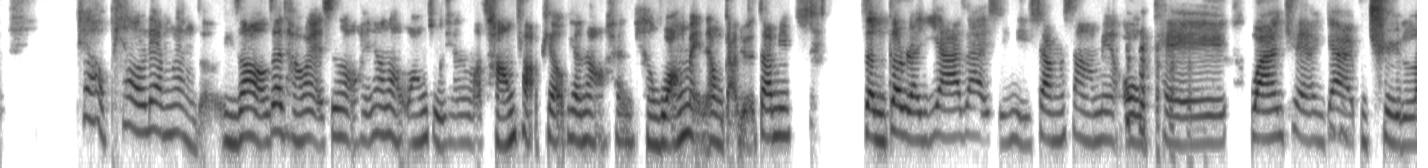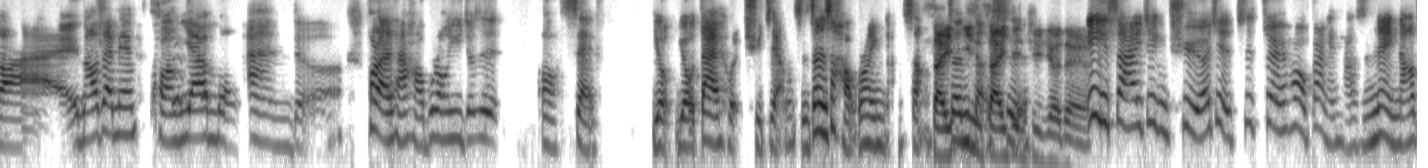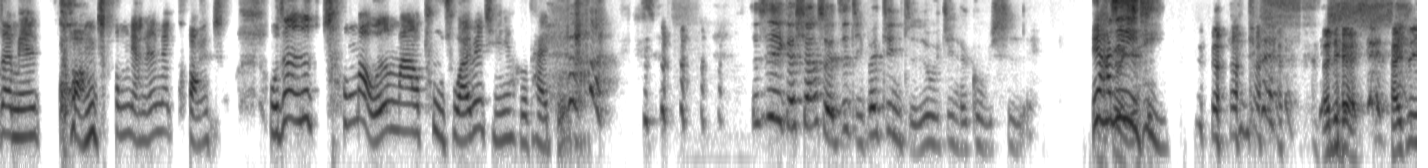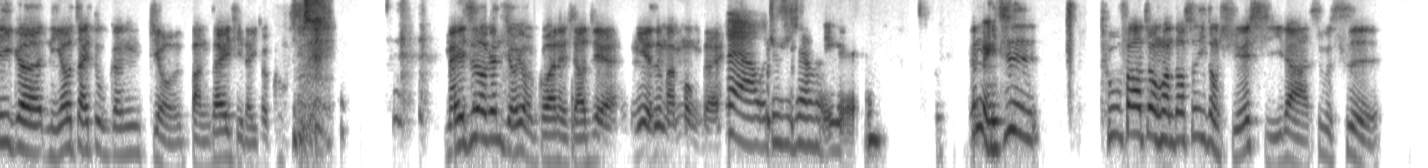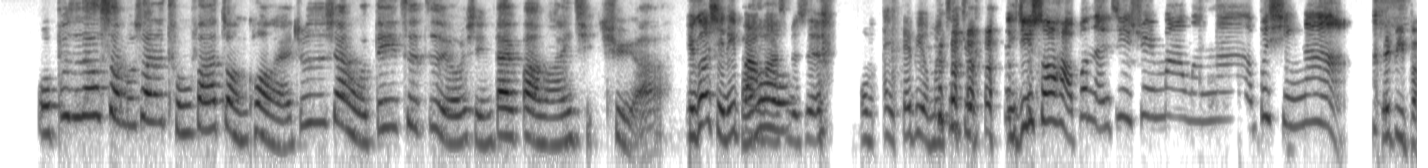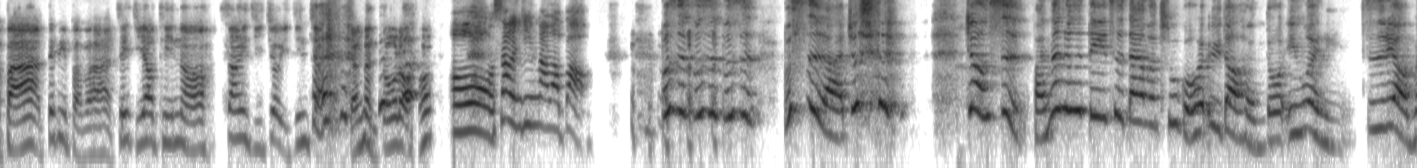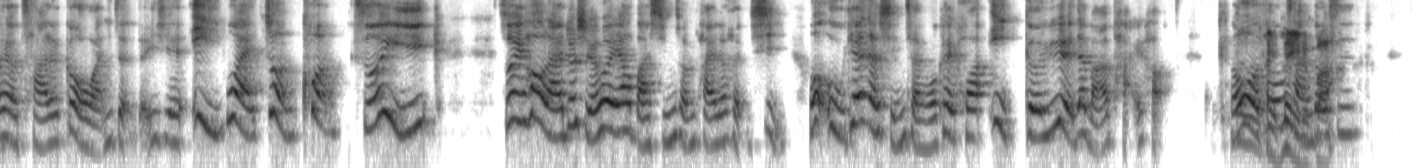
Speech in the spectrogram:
漂漂亮亮的，你知道，在台湾也是那种很像那种王祖贤什么长发飘飘那种很很完美那种感觉，在那边整个人压在行李箱上面，OK，完全盖不起来，然后在那边狂压猛按的，后来才好不容易就是哦 safe。有有带回去这样子，真的是好不容易赶上，塞真的是硬塞进去就对了，硬塞进去，而且是最后半个小时内，然后在那边狂冲，两个人在那边狂冲，我真的是冲到我的妈要吐出来，因为前一天喝太多了。这是一个香水自己被禁止入境的故事，因为它是一体，对 而且还是一个你又再度跟酒绑在一起的一个故事。每一次都跟酒有关的、欸，小姐，你也是蛮猛的、欸。对啊，我就是这样的一个人。那每一次突发状况都是一种学习的，是不是？我不知道算不算是突发状况哎，就是像我第一次自由行带爸妈一起去啊，有个喜力爸妈是不是？我们哎，baby，我们这就已经说好不能继续骂了呢，不行啊。baby 爸爸，baby 爸爸，这一集要听哦，上一集就已经讲讲很多了 哦，上一集骂到爆。不是不是不是不是啊，就是就是，反正就是第一次带他们出国会遇到很多，因为你资料没有查的够完整的一些意外状况，所以所以后来就学会要把行程排得很细。我五天的行程，我可以花一个月再把它排好，然后我通常都是，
